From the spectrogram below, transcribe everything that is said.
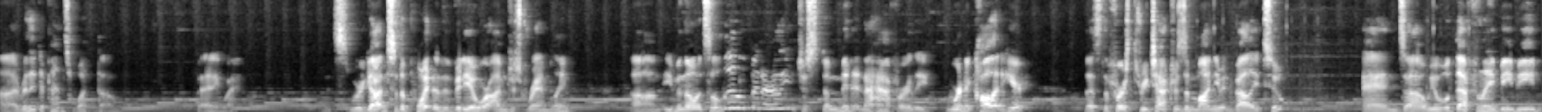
Uh, it really depends what though. But anyway, it's, we're gotten to the point of the video where I'm just rambling. Um, even though it's a little bit early, just a minute and a half early. We're to call it here. That's the first three chapters of Monument Valley 2. And uh, we will definitely be, be,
